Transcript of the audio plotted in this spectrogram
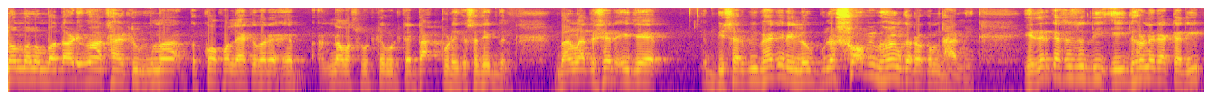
লম্বা লম্বা দাড়ি মাথায় টুপি মা কপালে একেবারে নামাজ পড়তে পড়তে দাগ পড়ে গেছে, দেখবেন। বাংলাদেশের এই যে বিচার বিভাগের এই লোকগুলো সবই ভয়ঙ্কর রকম ধার্মিক। এদের কাছে যদি এই ধরনের একটা রিট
